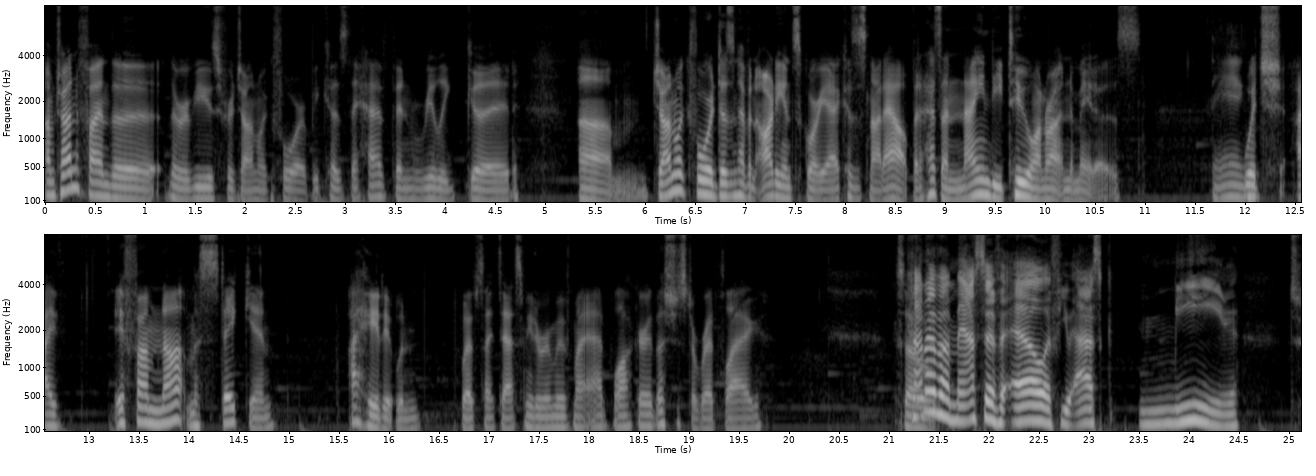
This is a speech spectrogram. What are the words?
I'm trying to find the the reviews for John Wick 4 because they have been really good. Um, John Wick 4 doesn't have an audience score yet because it's not out, but it has a 92 on Rotten Tomatoes, Dang. which I, if I'm not mistaken, I hate it when websites ask me to remove my ad blocker. That's just a red flag. So kind of a massive L if you ask me. To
